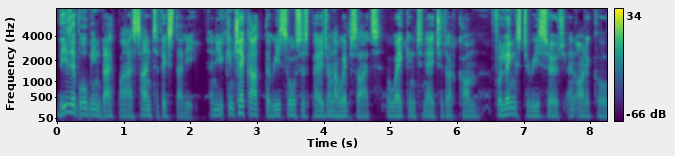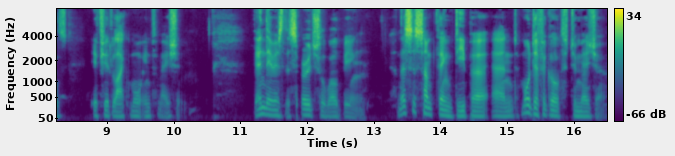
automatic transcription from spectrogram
These have all been backed by a scientific study, and you can check out the resources page on our website, awakentonature.com, for links to research and articles if you'd like more information. Then there is the spiritual well being. This is something deeper and more difficult to measure.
